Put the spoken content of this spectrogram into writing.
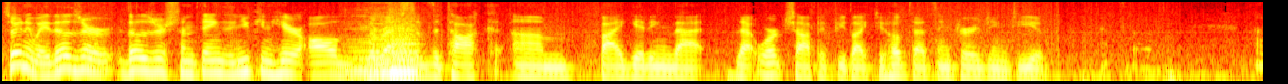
So anyway, those are those are some things, and you can hear all the rest of the talk um, by getting that that workshop if you'd like to. Hope that's encouraging to you. Oh,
